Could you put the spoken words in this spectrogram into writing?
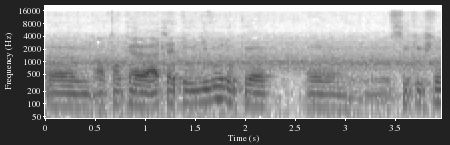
en tant qu'athlète de haut niveau. Donc c'est quelque chose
